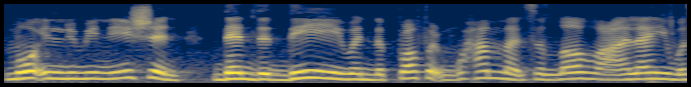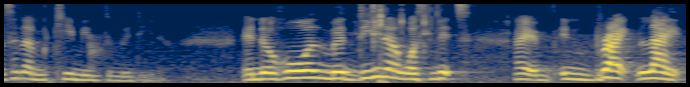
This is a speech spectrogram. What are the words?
more illumination than the day when the Prophet Muhammad sallallahu alaihi wasallam came into Medina, and the whole Medina was lit right, in bright light.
